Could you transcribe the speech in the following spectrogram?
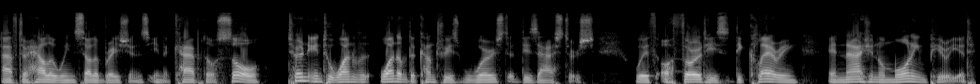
after Halloween celebrations in the capital Seoul turned into one of one of the country's worst disasters, with authorities declaring a national mourning period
